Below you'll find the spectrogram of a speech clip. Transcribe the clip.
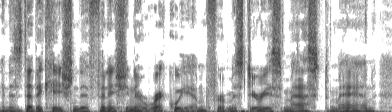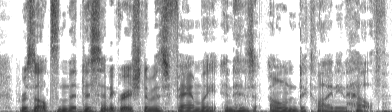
and his dedication to finishing a requiem for a mysterious masked man, results in the disintegration of his family and his own declining health.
